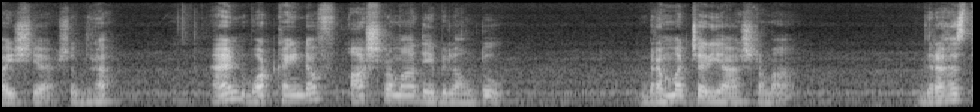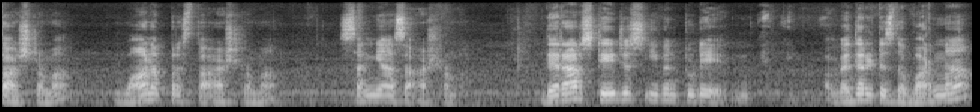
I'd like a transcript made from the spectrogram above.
vaishya shudra and what kind of ashrama they belong to? Brahmacharya ashrama grahastha ashrama vanaprastha ashrama sannyasa ashrama. There are stages even today whether it is the varna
